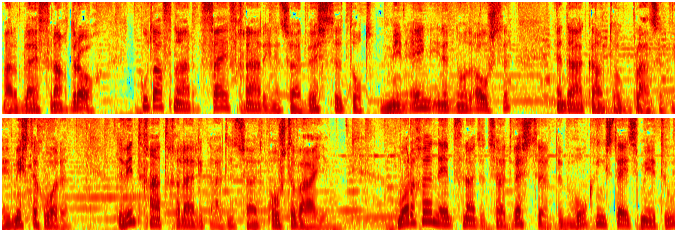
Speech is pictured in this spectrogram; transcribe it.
maar het blijft vannacht droog. Koelt af naar 5 graden in het zuidwesten tot min 1 in het noordoosten. En daar kan het ook plaatselijk weer mistig worden. De wind gaat geleidelijk uit het zuidoosten waaien. Morgen neemt vanuit het zuidwesten de bewolking steeds meer toe.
